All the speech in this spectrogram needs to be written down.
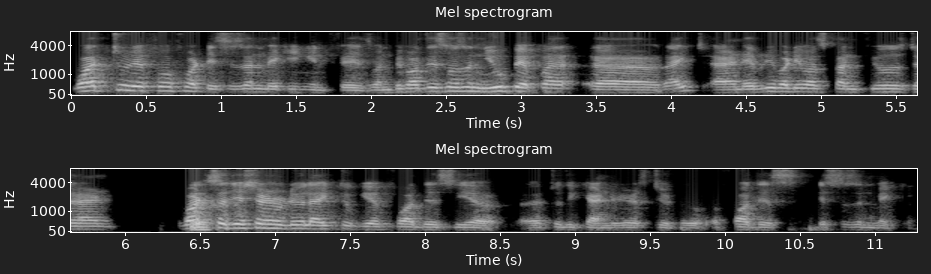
what to refer for decision making in phase one? Because this was a new paper, uh, right? And everybody was confused. And what Yes. suggestion would you like to give for this year uh, to the candidates due to for this decision making?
